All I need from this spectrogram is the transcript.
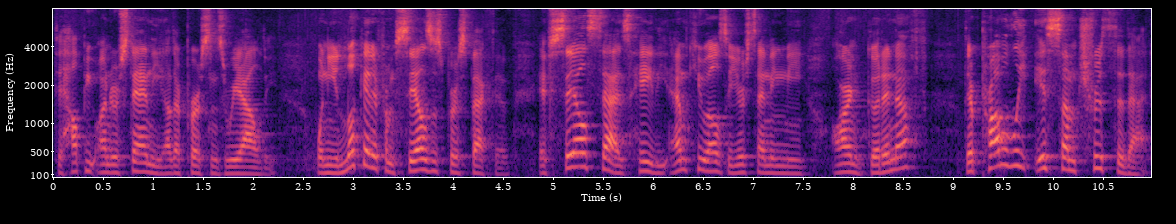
to help you understand the other person's reality. When you look at it from sales' perspective, if sales says, hey, the MQLs that you're sending me aren't good enough, there probably is some truth to that.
